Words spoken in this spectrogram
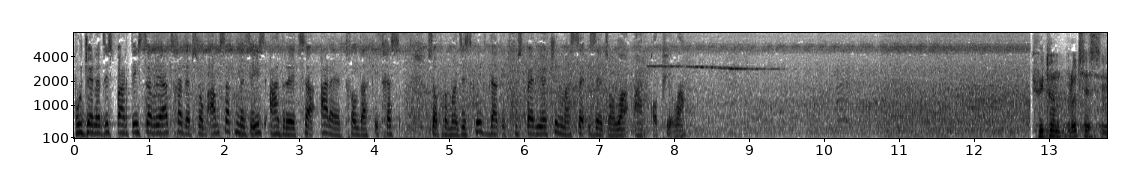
ბურჯანაძის პარტიის წევრი აცხადებს, რომ ამ საქმეზე ის ადრეცა არაერთხელ დაკითხეს. სოფრომაძის თქმით დაკითხვის პერიოდში მასზე ზეწოლა არ ყოფილა. თვითონ პროცესი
